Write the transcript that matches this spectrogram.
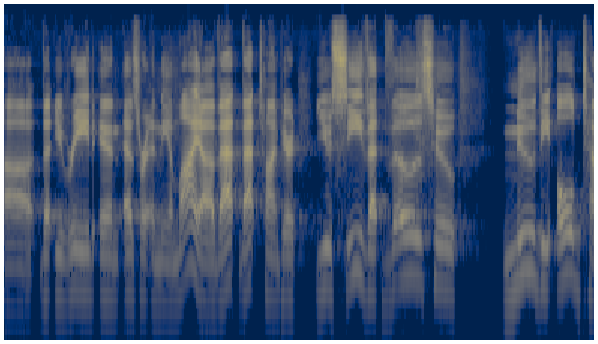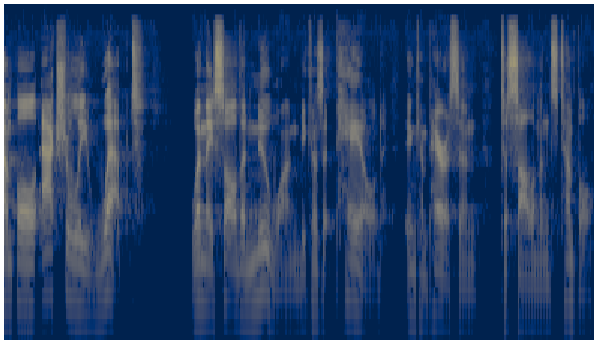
uh, that you read in Ezra and Nehemiah, that, that time period, you see that those who knew the old temple actually wept when they saw the new one because it paled in comparison to Solomon's temple.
